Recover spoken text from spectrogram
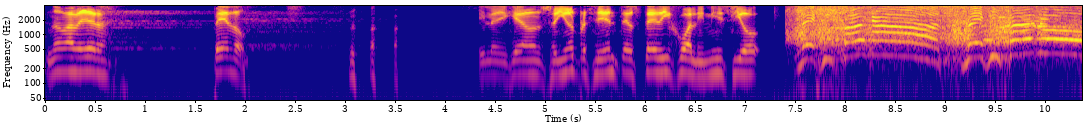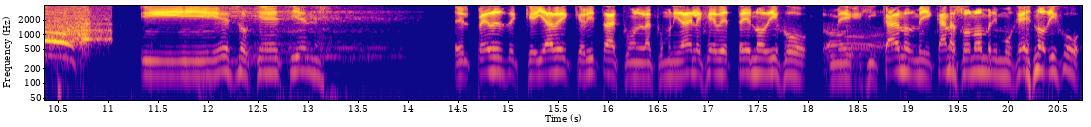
No va a haber pedo. Y le dijeron, señor presidente, usted dijo al inicio... ¡Mexicanas! ¡Mexicanos! ¿Y eso qué tiene? El pedo es de que ya ve que ahorita con la comunidad LGBT no dijo mexicanos, mexicanas son hombre y mujer, no dijo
